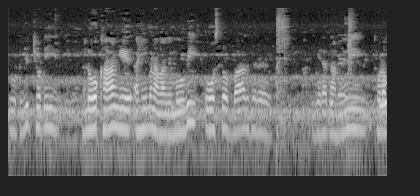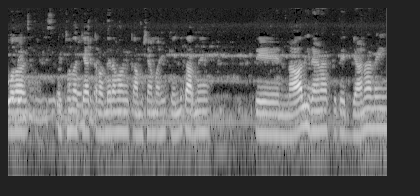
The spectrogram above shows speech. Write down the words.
ਛੋਟੀ ਜਿਹੀ ਛੋਟੀ ਲੋਕ ਖਾਣਗੇ, ਅਸੀਂ ਬਣਾਵਾਂਗੇ ਮੂਵੀ। ਉਸ ਤੋਂ ਬਾਅਦ ਫਿਰ ਜਿਹੜਾ ਤੁਹਾਨੂੰ ਵੀ ਥੋੜਾ ਬਹੁਤਾ ਇੱਥੋਂ ਦਾ ਚੈੱਕ ਕਰਾਉਂਦੇ ਰਵਾਂਗੇ, ਕੰਮ ਸ਼ਾਮ ਅਸੀਂ ਕਿੰਜ ਕਰਨੇ ਆ। ਤੇ ਨਾਲ ਹੀ ਰਹਿਣਾ, ਕਿਤੇ ਜਾਣਾ ਨਹੀਂ।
